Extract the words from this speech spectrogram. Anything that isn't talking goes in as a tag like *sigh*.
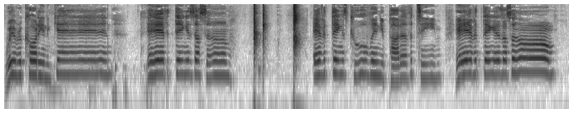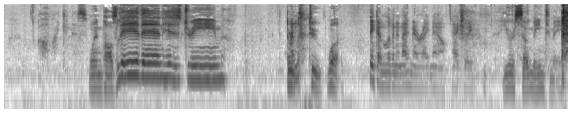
We're recording again. Everything is awesome. Everything is cool when you're part of a team. Everything is awesome. Oh my goodness. When Paul's living his dream. Three, I'm- two, one. I think I'm living a nightmare right now, actually. You are so mean to me. *laughs*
